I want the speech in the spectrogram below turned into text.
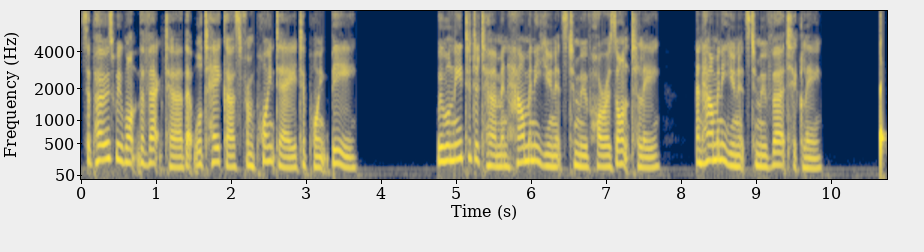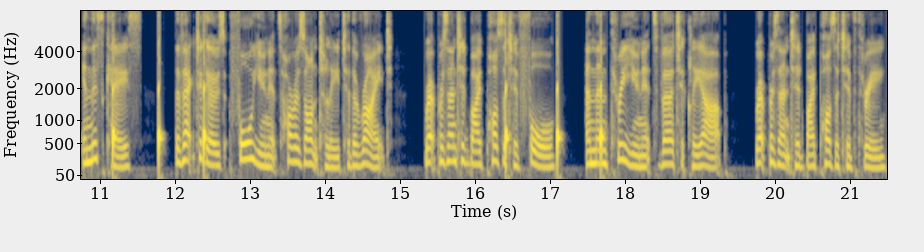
Suppose we want the vector that will take us from point A to point B. We will need to determine how many units to move horizontally and how many units to move vertically. In this case, the vector goes 4 units horizontally to the right, represented by positive 4, and then 3 units vertically up, represented by positive 3.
